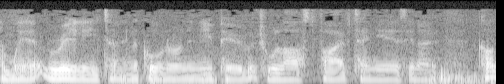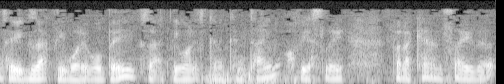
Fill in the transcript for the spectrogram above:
and we're really turning the corner on a new period which will last five, ten years. You know, can't tell you exactly what it will be, exactly what it's going to contain, obviously, but I can say that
